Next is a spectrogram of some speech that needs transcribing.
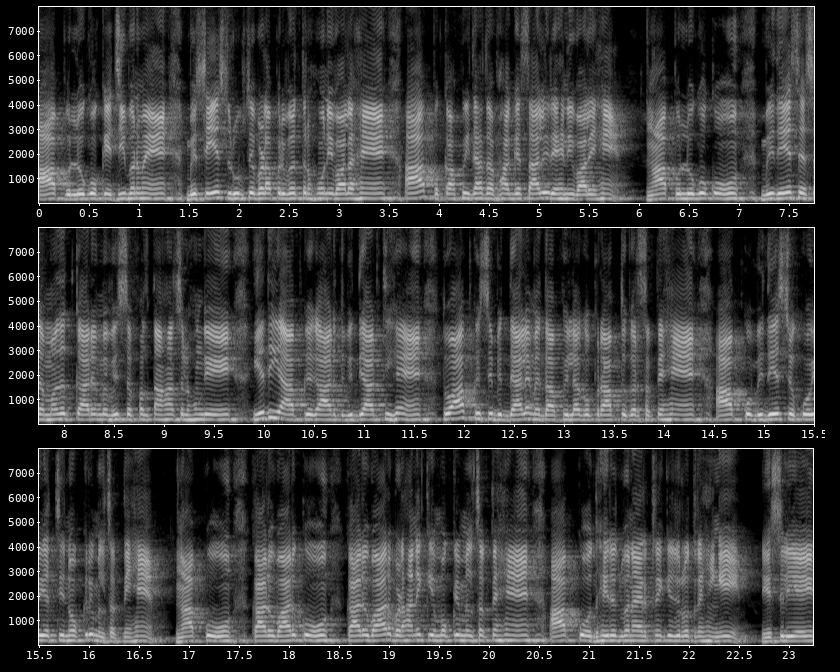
आप लोगों के जीवन में विशेष रूप से बड़ा परिवर्तन होने वाला है। आप काफ़ी ज़्यादा भाग्यशाली रहने वाले हैं। आप लोगों को विदेश से संबंधित कार्यों में भी सफलता हासिल होंगे। यदि आपके विद्यार्थी हैं तो आप किसी विद्यालय में दाखिला को प्राप्त कर सकते हैं। आपको विदेश से कोई अच्छी नौकरी मिल सकती है। आपको कारोबार को कारोबार बढ़ाने के मौके मिल सकते हैं। आपको धैर्य बनाए रखने की ज़रूरत रहेंगी। इसलिए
